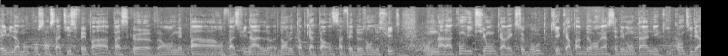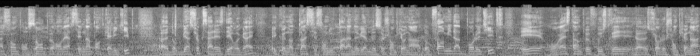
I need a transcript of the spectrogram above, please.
Évidemment qu'on s'en satisfait pas parce que ben, on n'est pas en phase finale dans le top 14, ça fait deux ans de suite. On a la conviction qu'avec ce groupe qui est capable de renverser des montagnes et qui, quand il est à 100%, peut renverser n'importe quelle équipe. Euh, donc bien sûr que ça laisse des regrets et que notre place c'est sans doute pas la neuvième de ce championnat. Donc formidable pour le titre et on reste un peu frustré euh, sur le championnat.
